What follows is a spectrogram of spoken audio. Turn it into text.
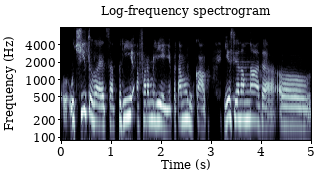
учитывается при оформлении, потому как если нам надо э,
